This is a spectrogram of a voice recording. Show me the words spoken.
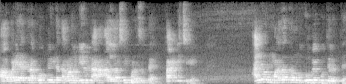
ಆ ಹೊಳೆ ಹತ್ರ ಕೊಕ್ಕಿನಿಂದ ತಗೊಂಡೋ ನೀರನ್ನ ಅಲ್ಲಿ ಸಿಂಪಡಿಸುತ್ತೆ ಕಾಡ್ಗಿಚ್ಚಿಗೆ ಅಲ್ಲಿ ಒಂದು ಮರದ ಹತ್ರ ಒಂದು ಗೂಬೆ ಕೂತಿರುತ್ತೆ.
